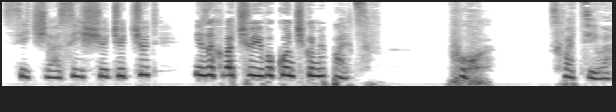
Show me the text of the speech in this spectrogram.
Сейчас еще чуть-чуть и захвачу его кончиками пальцев. Фух, Схватила.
